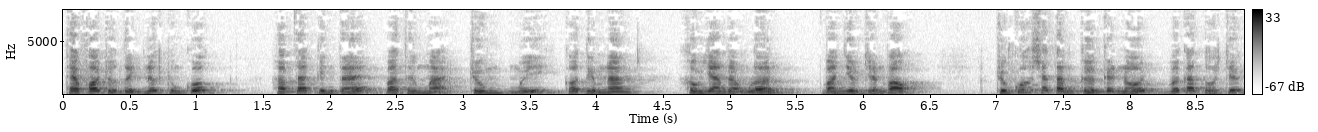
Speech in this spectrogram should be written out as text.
Theo Phó Chủ tịch nước Trung Quốc, hợp tác kinh tế và thương mại Trung-Mỹ có tiềm năng, không gian rộng lớn và nhiều triển vọng. Trung Quốc sẽ tăng cường kết nối với các tổ chức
